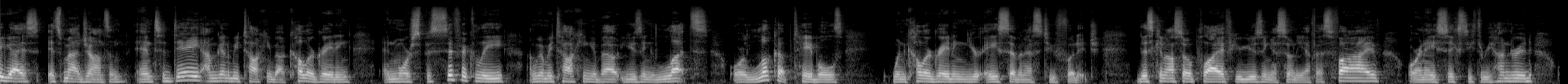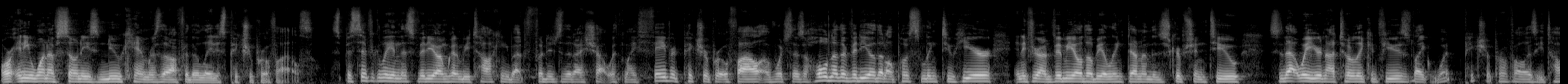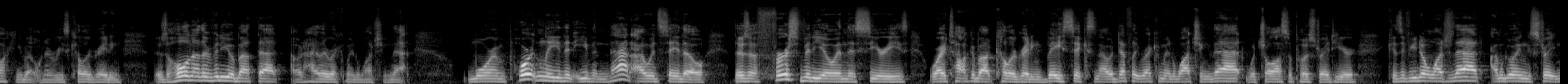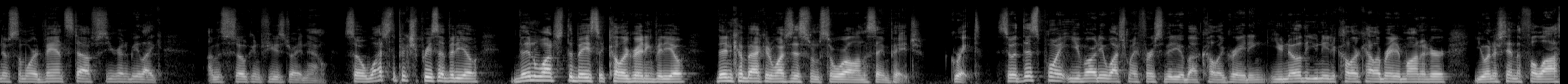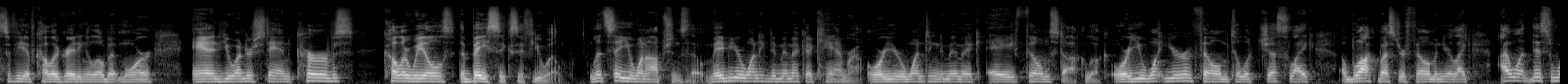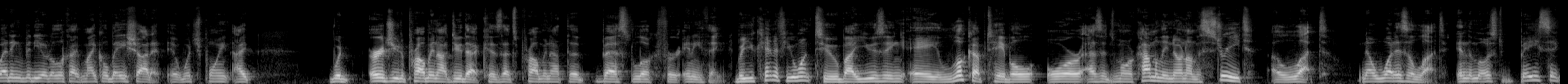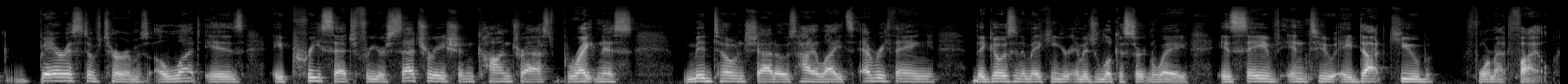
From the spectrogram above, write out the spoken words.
Hey guys, it's Matt Johnson, and today I'm going to be talking about color grading, and more specifically, I'm going to be talking about using LUTs or lookup tables when color grading your a7S II footage. This can also apply if you're using a Sony FS5 or an a6300 or any one of Sony's new cameras that offer their latest picture profiles. Specifically in this video I'm going to be talking about footage that I shot with my favorite picture profile of which there's a whole nother video that I'll post a link to here and if you're on Vimeo there'll be a link down in the description too so that way you're not totally confused like what picture profile is he talking about whenever he's color grading. There's a whole nother video about that. I would highly recommend watching that. More importantly than even that, I would say though, there's a first video in this series where I talk about color grading basics, and I would definitely recommend watching that, which I'll also post right here, because if you don't watch that, I'm going straight into some more advanced stuff, so you're gonna be like, I'm so confused right now. So watch the picture preset video, then watch the basic color grading video, then come back and watch this one so we're all on the same page. Great. So at this point, you've already watched my first video about color grading. You know that you need a color calibrated monitor, you understand the philosophy of color grading a little bit more, and you understand curves, color wheels, the basics, if you will. Let's say you want options though. Maybe you're wanting to mimic a camera, or you're wanting to mimic a film stock look, or you want your film to look just like a blockbuster film, and you're like, I want this wedding video to look like Michael Bay shot it. At which point, I would urge you to probably not do that because that's probably not the best look for anything. But you can if you want to by using a lookup table or as it's more commonly known on the street, a LUT. Now what is a LUT? In the most basic, barest of terms, a LUT is a preset for your saturation, contrast, brightness, midtone, shadows, highlights, everything that goes into making your image look a certain way is saved into a dot .cube format file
